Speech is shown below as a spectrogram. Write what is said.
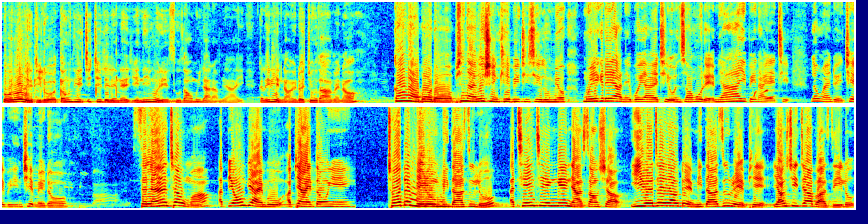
ကိုတို့တွေဒီလိုအသုံးစည်းကြစ်ကြစ်လေးလေးနဲ့ရင်းနှီးငွေတွေစုဆောင်းမိလာတာများကြီးကလေးတွေနောင်ရင်တော့ကြိုးစားရမယ်နော်ကောင်းတာပေါ့တော့ဖြစ်နိုင်လို့ရှရင် KBTC လိုမျိုးမွေးကလေးကနေပွဲရတဲ့အထိဝန်ဆောင်မှုတွေအများကြီးပေးနိုင်တဲ့အထိလုပ်ငန်းတွေချိတ်ပေးရင်ချိတ်မယ်တော့ဇလန်းအချုပ်မှာအပြုံးပြိုင်ဖို့အပြိုင်သုံးရင် ချောတမေတို့မိသားစုလိုအချင်းချင်းငဲ့ညာဆောင်ရှောက်ရည်ရွယ်ချက်ရောက်တဲ့မိသားစုတွေအဖြစ်ရောက်ရှိကြပါစေလို့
